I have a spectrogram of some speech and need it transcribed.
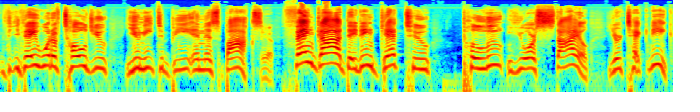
They would have told you you need to be in this box. Thank God they didn't get to pollute your style, your technique.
